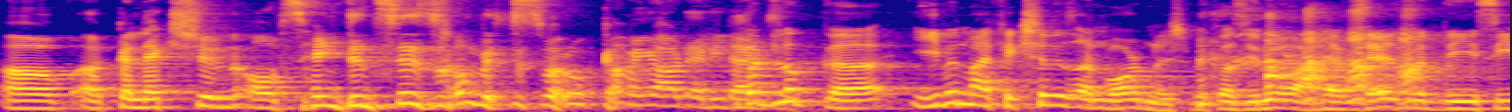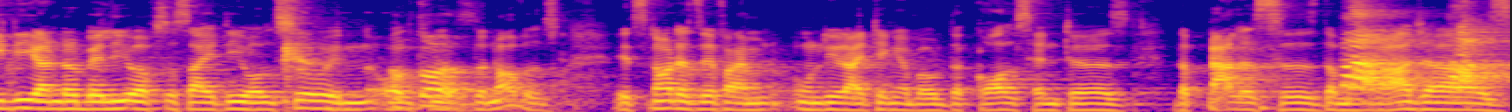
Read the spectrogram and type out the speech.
uh, uh, collection of sentences from Mr. Swarup coming out anytime But soon? look, uh, even my fiction is unvarnished because you know I have dealt with the seedy underbelly of society also in all Of of the novels. It's not as if I'm only writing about the call centers, the palaces, the maharajas.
